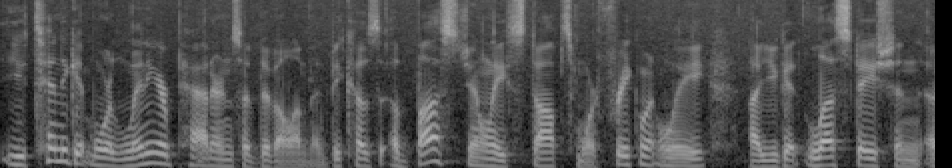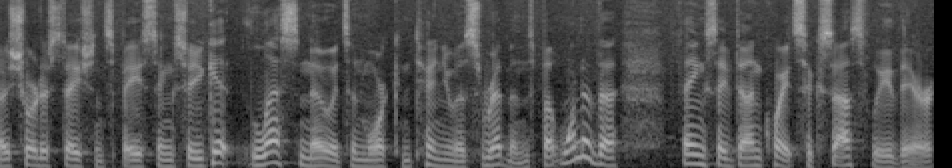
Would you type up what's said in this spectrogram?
you tend to get more linear patterns of development because a bus generally stops more frequently. Uh, you get less station, uh, shorter station spacing, so you get less nodes and more continuous ribbons. But one of the things they've done quite successfully there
